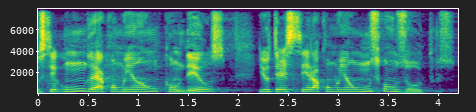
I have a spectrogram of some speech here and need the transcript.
O segundo é a comunhão com Deus. E o terceiro, a comunhão uns com os outros.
